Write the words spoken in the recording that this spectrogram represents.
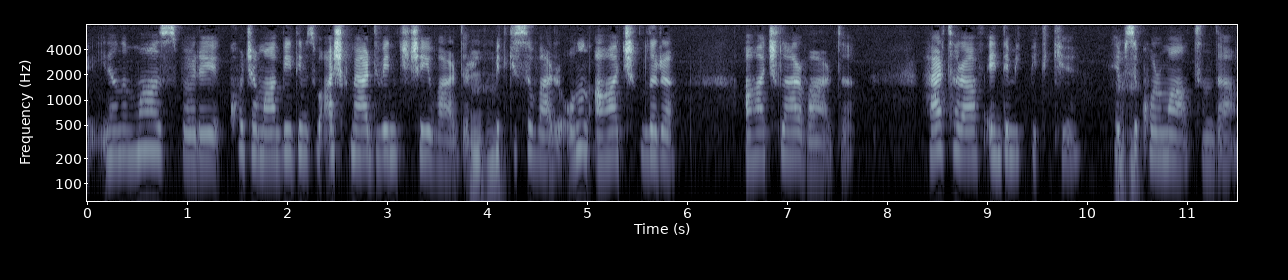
inanılmaz böyle kocaman bildiğimiz bu aşk merdiveni çiçeği vardır. Hı hı. Bitkisi vardır. Onun ağaçları, ağaçlar vardı. Her taraf endemik bitki. Hepsi koruma altında.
